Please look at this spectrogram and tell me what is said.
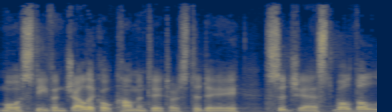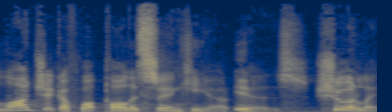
most evangelical commentators today suggest well, the logic of what Paul is saying here is surely,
